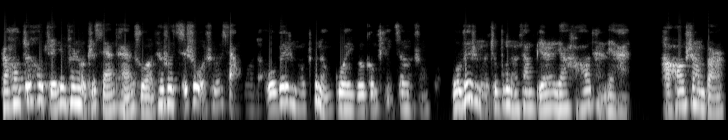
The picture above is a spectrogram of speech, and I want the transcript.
然后最后决定分手之前，他还说：“他说其实我是有想过的，我为什么不能过一个更平静的生活？我为什么就不能像别人一样好好谈恋爱，好好上班？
